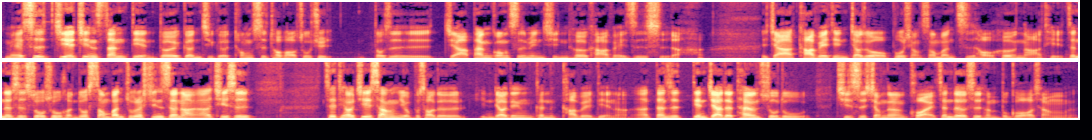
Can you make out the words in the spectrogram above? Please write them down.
每次接近三点，都会跟几个同事偷跑出去，都是假扮公司民情喝咖啡之时啊。一家咖啡厅叫做“不想上班只好喝拿铁”，真的是说出很多上班族的心声啊！然后其实这条街上有不少的饮料店跟咖啡店啊，啊，但是店家的太阳速度其实相当的快，真的是很不夸张了。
